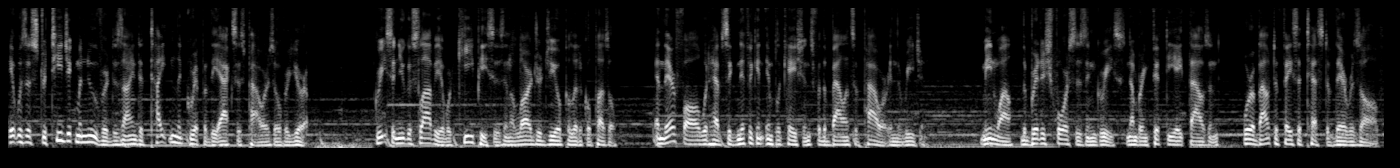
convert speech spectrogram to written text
It was a strategic maneuver designed to tighten the grip of the Axis powers over Europe. Greece and Yugoslavia were key pieces in a larger geopolitical puzzle, and their fall would have significant implications for the balance of power in the region. Meanwhile, the British forces in Greece, numbering 58,000, were about to face a test of their resolve.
